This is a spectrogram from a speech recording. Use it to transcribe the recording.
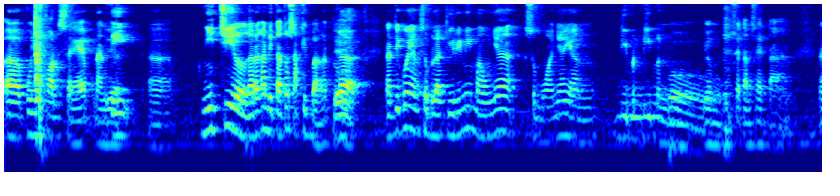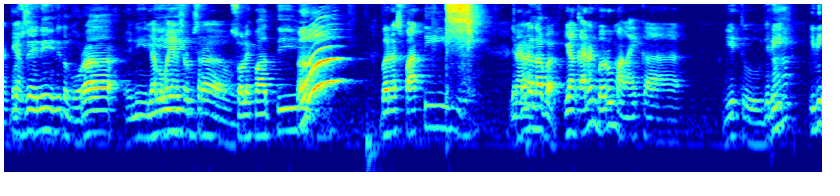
eh, punya konsep nanti Iya. eh, nyicil karena kan ditato sakit banget tuh. Ya. Nanti gue yang sebelah kiri nih maunya semuanya yang demon-demon, Oh. yang setan-setan. Nanti yang Maksudnya ini ini tengkorak, ini ya ini pokoknya yang serem-serem. Soleh Pati. Hah? Banaspati. gitu. Yang kanan apa? Yang kanan baru malaikat. Gitu. Jadi ini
